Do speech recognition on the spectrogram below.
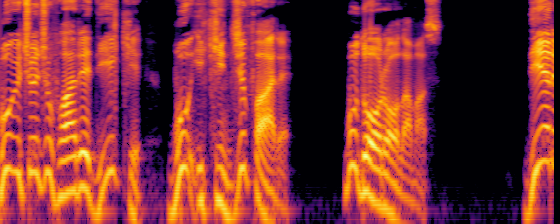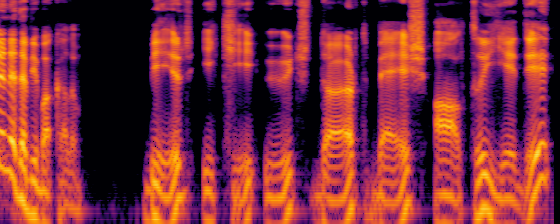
Bu üçüncü fare değil ki, bu ikinci fare. Bu doğru olamaz. Diğerine de bir bakalım. 1, 2, 3, 4, 5, 6, 7.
